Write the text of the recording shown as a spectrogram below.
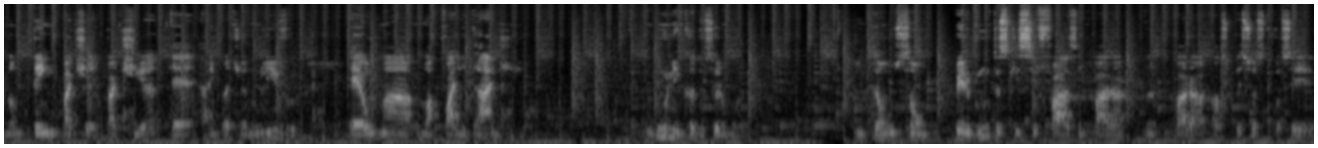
não tem empatia. A empatia é a empatia no livro é uma, uma qualidade única do ser humano. Então são perguntas que se fazem para, para as pessoas que você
